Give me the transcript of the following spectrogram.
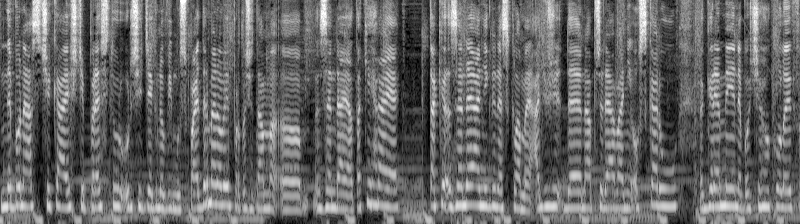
nebo nás čeká ještě press tour určitě k novému Spider-Manovi, protože tam uh, Zendaya taky hraje, tak Zendaya nikdy nesklame, ať už jde na předávání Oscarů, Grammy nebo čehokoliv,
